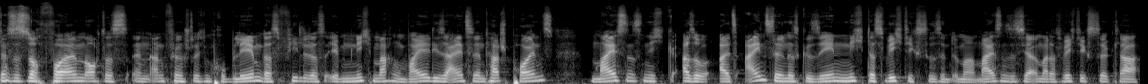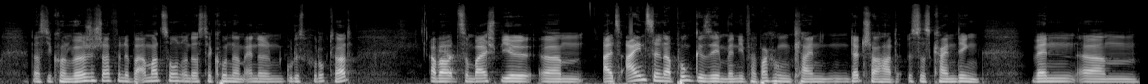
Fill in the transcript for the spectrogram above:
Das ist doch vor allem auch das in Anführungsstrichen Problem, dass viele das eben nicht machen, weil diese einzelnen Touchpoints meistens nicht, also als einzelnes gesehen, nicht das Wichtigste sind immer. Meistens ist ja immer das Wichtigste, klar, dass die Conversion stattfindet bei Amazon und dass der Kunde am Ende ein gutes Produkt hat. Aber zum Beispiel ähm, als einzelner Punkt gesehen, wenn die Verpackung einen kleinen Detscher hat, ist das kein Ding. Wenn, ähm,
